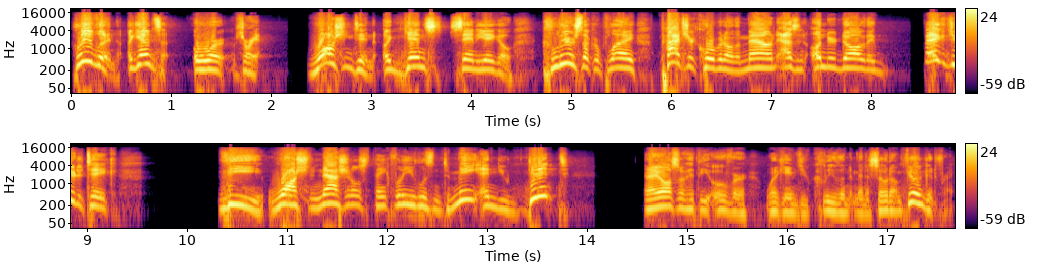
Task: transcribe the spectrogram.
Cleveland against, or sorry, Washington against San Diego. Clear sucker play. Patrick Corbin on the mound as an underdog. They begged you to take the Washington Nationals. Thankfully, you listened to me and you didn't. And I also hit the over when it came to Cleveland and Minnesota. I'm feeling good, Frank.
